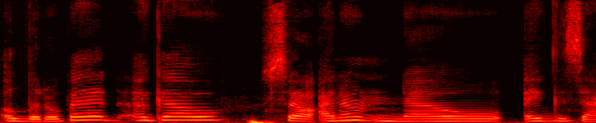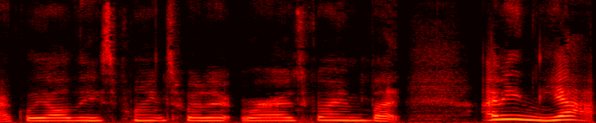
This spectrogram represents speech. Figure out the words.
a little bit ago, so I don't know exactly all these points where, where I was going, but I mean, yeah,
